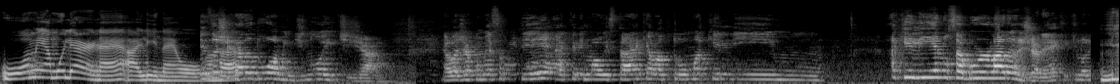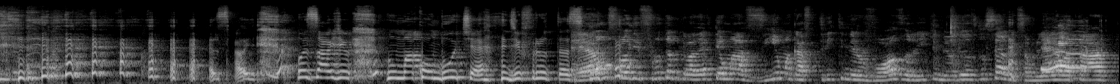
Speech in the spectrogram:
O homem e a mulher, né? Ali, né? O... Desde uhum. a chegada do homem, de noite já. Ela já começa a ter aquele mal-estar que ela toma aquele. Hum, aquele é no sabor laranja, né? Que aquilo o sal de uma kombucha de frutas. É um sal de fruta, porque ela deve ter uma azia, uma gastrite nervosa ali, que meu Deus do céu, essa mulher ela tá,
